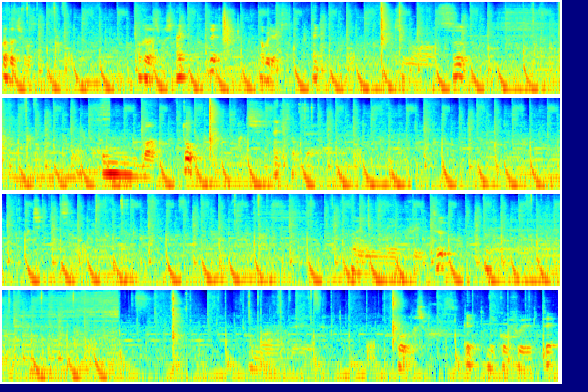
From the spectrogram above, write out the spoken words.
赤出します。赤出しました。はい、で、炙り焼き。はいいきます。コンバット8。はいそうで。8。ナインメインフェイズ。まあ、で、ボール出します。で、2個増えて、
